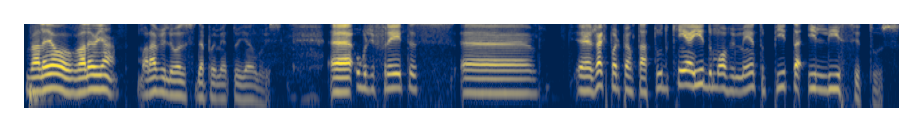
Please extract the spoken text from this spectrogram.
Valeu, valeu, Ian. maravilhoso esse depoimento do Ian Luiz. É, Hugo de Freitas. é, é, já que pode perguntar tudo, quem aí do movimento pita ilícitos?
